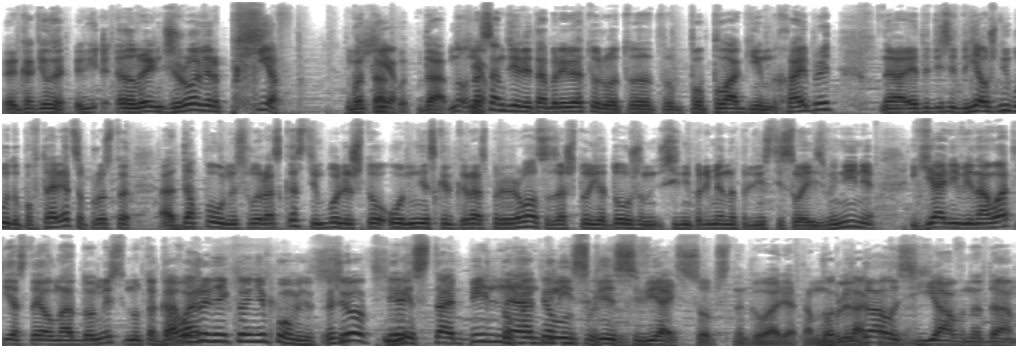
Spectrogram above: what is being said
э, как его называют? Range Rover PHEV. Вот Хеп. так вот, да. Ну, Хеп. на самом деле, это аббревиатура вот, э, по плагин Hybrid. Э, Это действительно, я уже не буду повторяться, просто э, дополню свой рассказ, тем более, что он несколько раз прерывался, за что я должен непременно принести свои извинения. Я не виноват, я стоял на одном месте, ну Да такова... уже никто не помнит. Все, все. Нестабильная английская связь, собственно говоря, там Вот так наблюдалась вот, явно, да.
